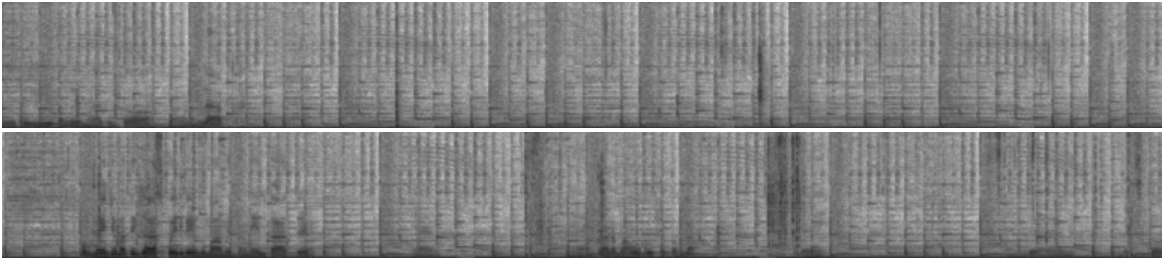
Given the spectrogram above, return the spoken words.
2, 3. Tanggalin mo natin to. Yung unang lock. Pag medyo matigas, pwede kayong gumamit ng nail cutter. Para mahugot na itong lock. Okay. And then, let's go.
